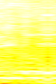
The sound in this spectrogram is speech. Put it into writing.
Frieden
